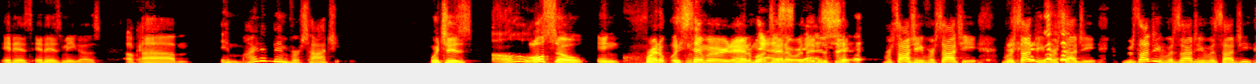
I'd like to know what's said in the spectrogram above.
It is it is Migos. Okay. Um, it might have been Versace, which is oh also incredibly similar to Hannah Yes, Montana, where they just say Versace, Versace, Versace, Versace, Versace, Versace, Versace.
